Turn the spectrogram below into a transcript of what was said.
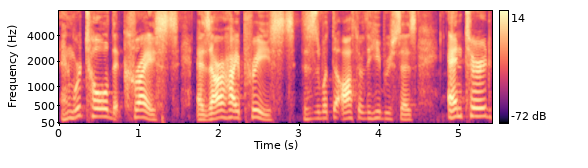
And we're told that Christ, as our high priest, this is what the author of the Hebrews says, entered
